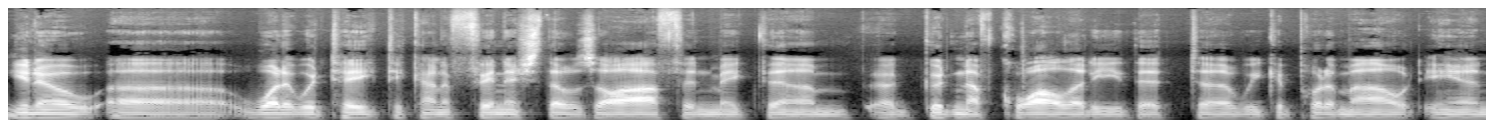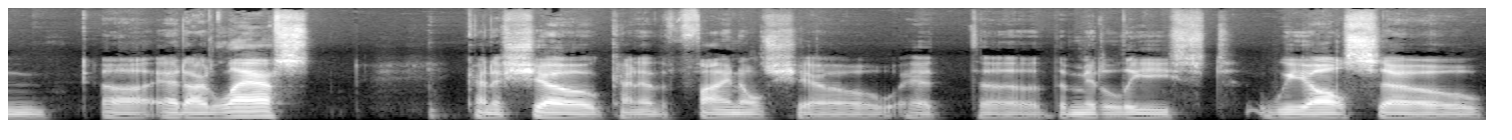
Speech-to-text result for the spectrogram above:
you know uh, what it would take to kind of finish those off and make them a good enough quality that uh, we could put them out. And uh, at our last kind of show, kind of the final show at uh, the Middle East, we also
